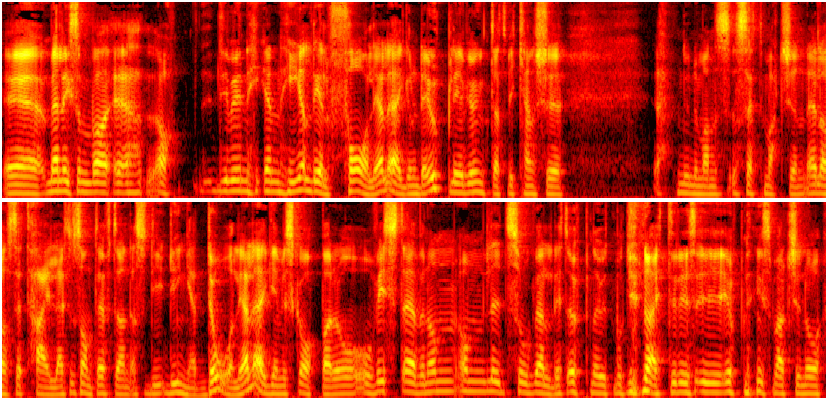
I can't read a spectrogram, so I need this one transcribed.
Eh, men liksom bara, eh, ja. Det var en, en hel del farliga lägen och det upplever jag inte att vi kanske nu när man har sett matchen, eller har sett highlights och sånt i efterhand, alltså det, det är inga dåliga lägen vi skapar och, och visst, även om, om Leeds såg väldigt öppna ut mot United i, i öppningsmatchen och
